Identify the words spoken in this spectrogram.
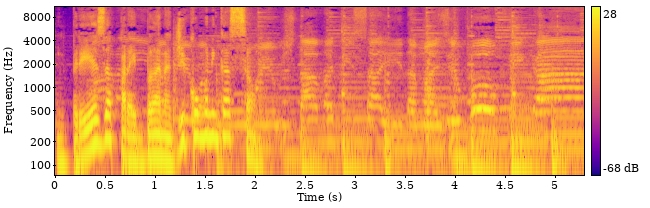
empresa paraibana de comunicação. Eu estava de saída, mas eu vou ficar.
